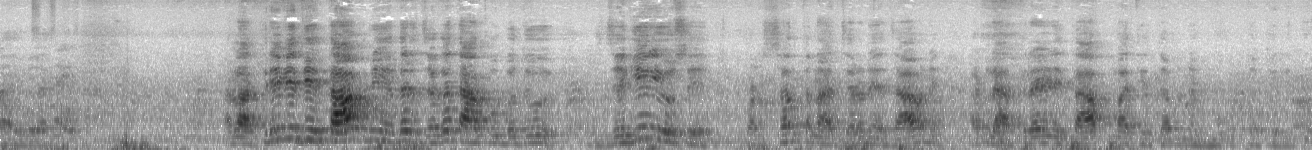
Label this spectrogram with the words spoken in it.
વ્યાધિ એટલે ત્રિવિધિ તાપની અંદર જગત આખું બધું જગી રહ્યું છે. પણ સંતના ચરણે જાવ ને એટલે આ ત્રણેય તાપમાંથી તમને મુક્ત કરી દેશે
